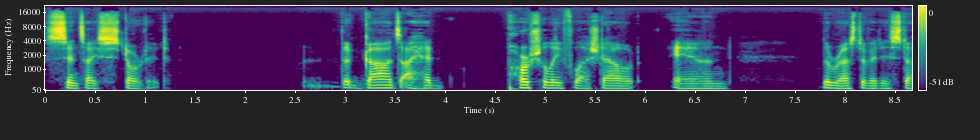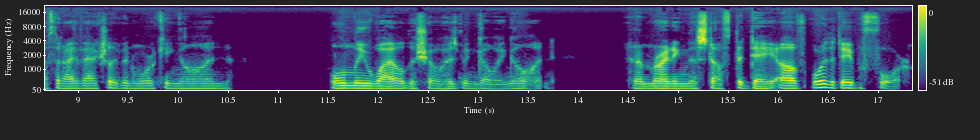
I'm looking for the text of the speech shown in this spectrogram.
since I started. The gods I had partially fleshed out and the rest of it is stuff that I've actually been working on only while the show has been going on. And I'm writing this stuff the day of or the day before.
